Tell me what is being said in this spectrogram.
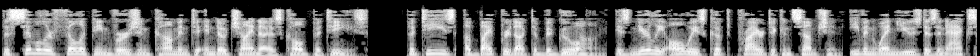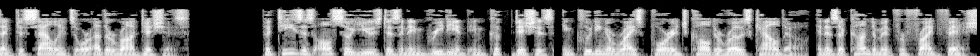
The similar Philippine version common to Indochina is called patis. Patis, a byproduct of bagoong, is nearly always cooked prior to consumption, even when used as an accent to salads or other raw dishes. Patis is also used as an ingredient in cooked dishes, including a rice porridge called arroz caldo, and as a condiment for fried fish.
